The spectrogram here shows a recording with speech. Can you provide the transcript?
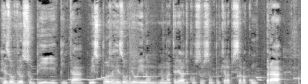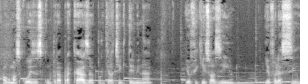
resolveu subir e pintar. Minha esposa resolveu ir no, no material de construção porque ela precisava comprar algumas coisas, comprar para casa porque ela tinha que terminar. Eu fiquei sozinho e eu falei assim:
